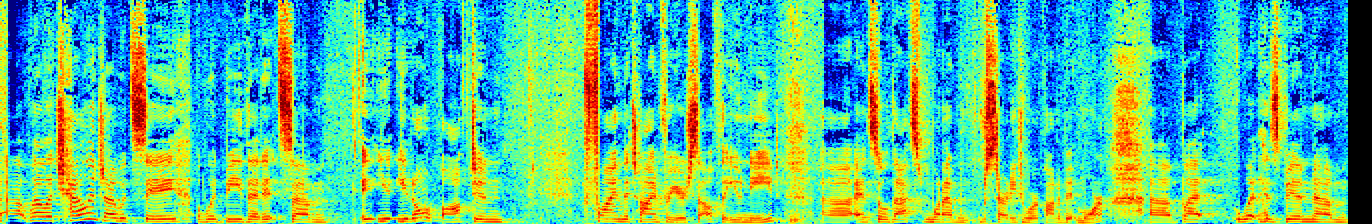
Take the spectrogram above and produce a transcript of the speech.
Uh, well, a challenge I would say would be that it's um, it, you, you don't often find the time for yourself that you need, uh, and so that's what I'm starting to work on a bit more. Uh, but what has been um,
